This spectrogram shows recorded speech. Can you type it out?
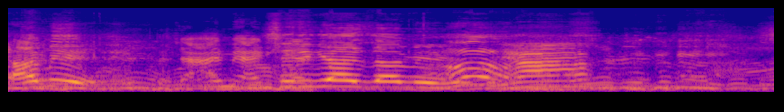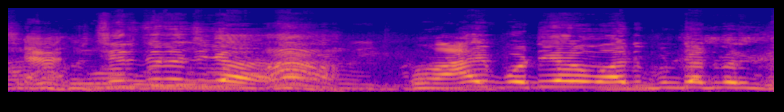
சாமி. சிரிக்கா சாமி. சிரிச்சுன்னு வச்சுக்கா உன் வாய் பொட்டியார வாட்டி புண்டாட்டு பாருங்க.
